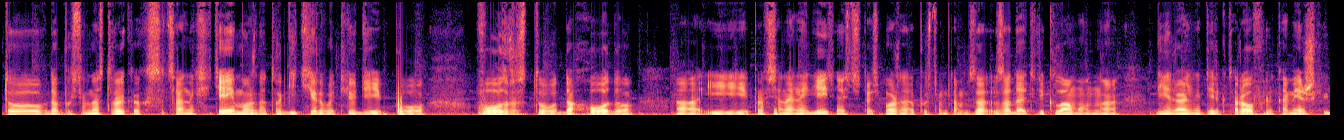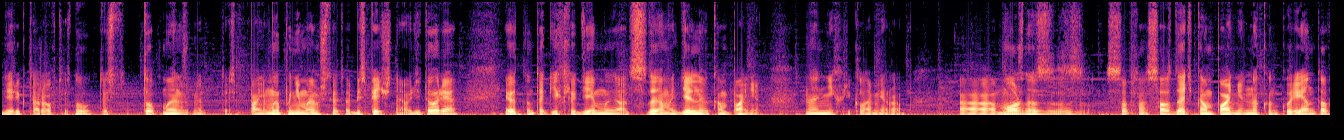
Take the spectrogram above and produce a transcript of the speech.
то, допустим, в настройках социальных сетей можно таргетировать людей по возрасту, доходу э, и профессиональной деятельности. То есть можно, допустим, там за, задать рекламу на генеральных директоров или коммерческих директоров, то есть, ну, то есть топ-менеджмент. То есть мы понимаем, что это обеспеченная аудитория, и вот на таких людей мы создаем отдельную компанию, на них рекламируем. А, можно, собственно, создать компанию на конкурентов,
